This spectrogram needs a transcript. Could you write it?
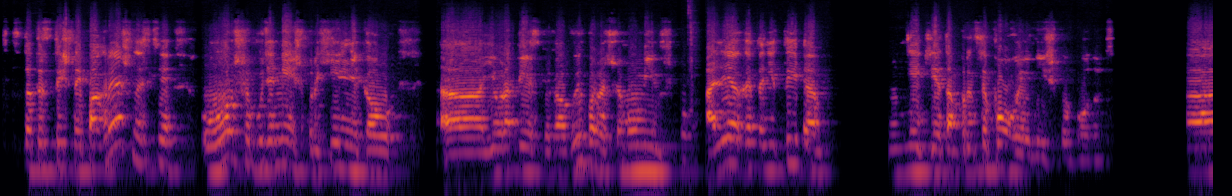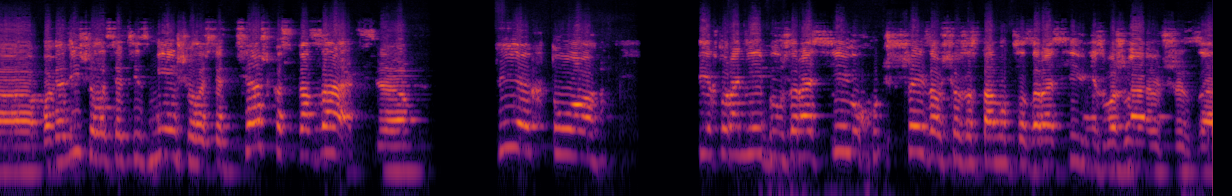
статыстычнай пагрэшнасці у горшы будзе менш прыхільнікаў еўрапейскага выбора чым у мінску але гэта не тыя некія там прынцыповыя лічбы будуць э, павялічылася ці зменшылася цяжка сказаць э, тыя хто те хто раней быў за Россию хутчэй за ўсё застануцца за Россию незважаючы за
